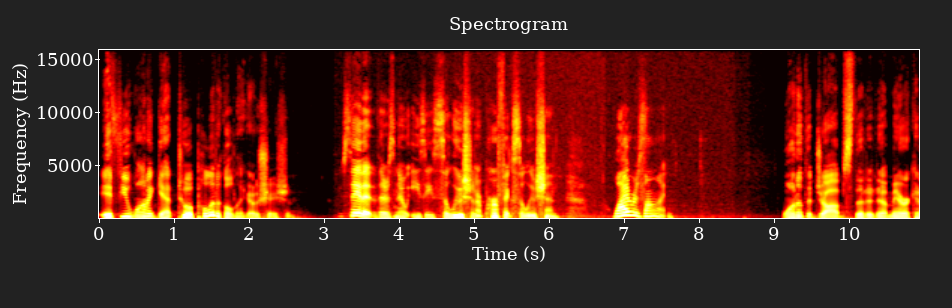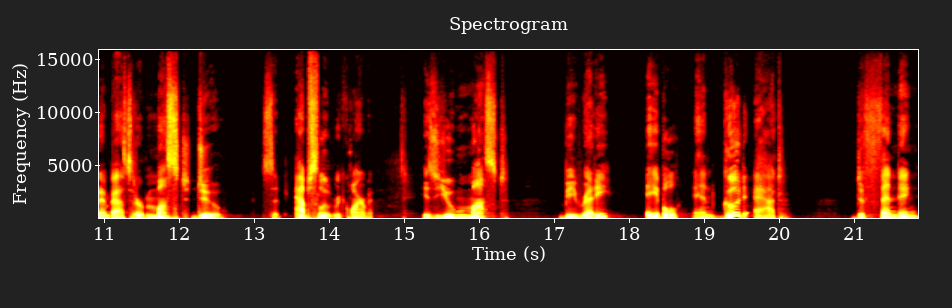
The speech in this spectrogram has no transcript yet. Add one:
if you want to get to a political negotiation. You say that there's no easy solution or perfect solution. Why resign? One of the jobs that an American ambassador must do, it's an absolute requirement, is you must be ready, able, and good at defending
